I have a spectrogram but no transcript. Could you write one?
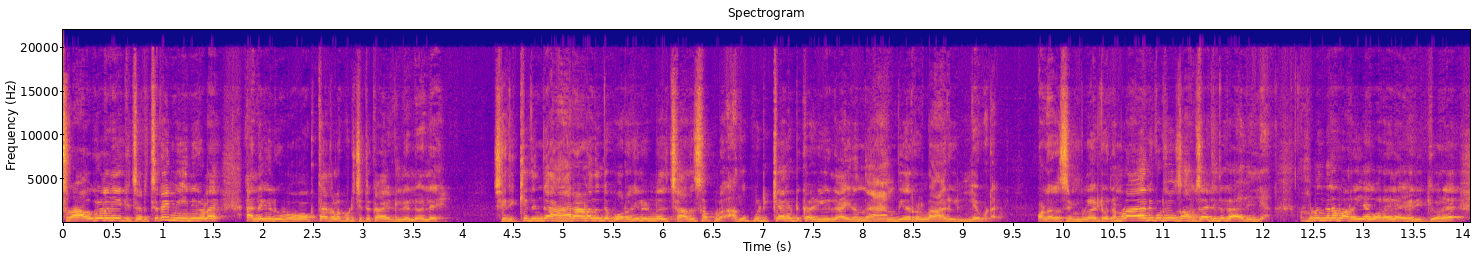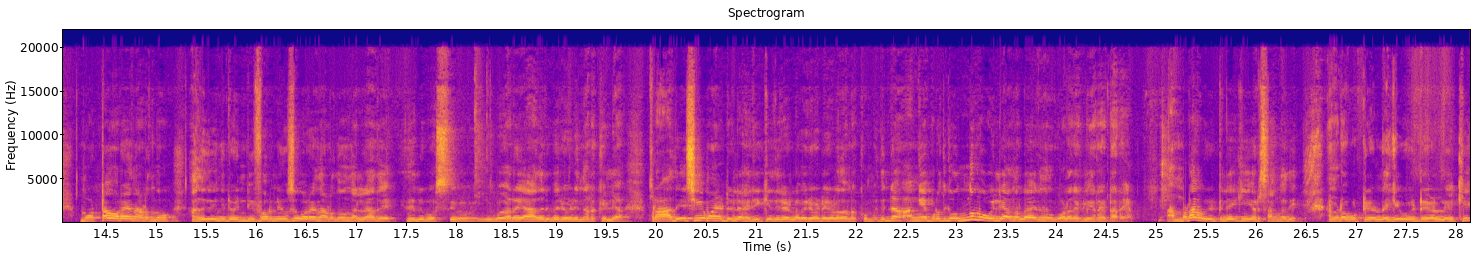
സ്രാവുകളിലേക്ക് ചെറിയ ചെറിയ മീനുകളെ അല്ലെങ്കിൽ ഉപഭോക്താക്കളെ പിടിച്ചിട്ട് കാര്യമില്ലല്ലോ അല്ലേ? ശരിക്കും ഇതിന്റെ ആരാണ് അതിന്റെ പുറകിലുള്ളത് വെച്ചാൽ അത് സപ്ലൈ അത് പിടിക്കാനായിട്ട് കഴിയില്ല. അതിനൊന്നും ആംബിയറുള്ള ആരും ഇല്ല ഇവിടെ. വളരെ സിമ്പിളായിട്ട് നമ്മൾ അതിനെക്കുറിച്ച് സംസാരിച്ചിട്ട് കാര്യമില്ല. നമ്മളിങ്ങനെ പറയുക കുറേ ലഹരിക്ക് കുറേ മുട്ട കുറേ നടന്നു. അത് കഴിഞ്ഞ് ട്വന്റി ഫോർ ന്യൂസ് കുറേ നടന്നു എന്നല്ലാതെ ഇതിൽ വേറെ യാതൊരു പരിപാടിയും നടക്കില്ല. പ്രാദേശികമായിട്ട് ലഹരിക്കെതിരെയുള്ള പരിപാടികൾ നടക്കും. ഇതിന്റെ അങ്ങേപ്പുറത്തേക്ക് ഒന്നും പോയില്ല എന്നുള്ള കാര്യം നമുക്ക് വളരെ ക്ലിയർ ആയിട്ട് അറിയാം. നമ്മുടെ വീട്ടിലേക്ക് ഈ ഒരു സംഗതി നമ്മുടെ കുട്ടികളിലേക്ക് വീടുകളിലേക്ക്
